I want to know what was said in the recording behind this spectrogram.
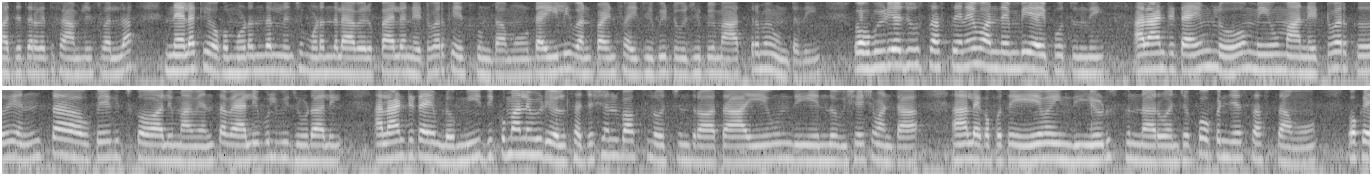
మధ్యతరగతి ఫ్యామిలీస్ వల్ల నెలకి ఒక మూడు వందల నుంచి మూడు వందల యాభై రూపాయల నెట్వర్క్ వేసుకుంటాము. Daily one point five GB two GB మాత్రమే ఉంటుంది. ఒక వీడియో చూస్తేనే వస్తేనే వంద ఎంబీ అయిపోతుంది. అలాంటి టైంలో మేము మా నెట్వర్క్ ఎంత ఉపయోగించుకోవాలి మేము ఎంత వాల్యుబుల్వి చూడాలి అలాంటి టైంలో మీ దిక్కుమాలిన వీడియోలు సజెషన్ బాక్స్లో వచ్చిన తర్వాత ఏముంది ఏందో విశేషం అంట లేకపోతే ఏమైంది ఏడుస్తున్నారు అని చెప్పి ఓపెన్ చేసి వస్తాము ఒక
